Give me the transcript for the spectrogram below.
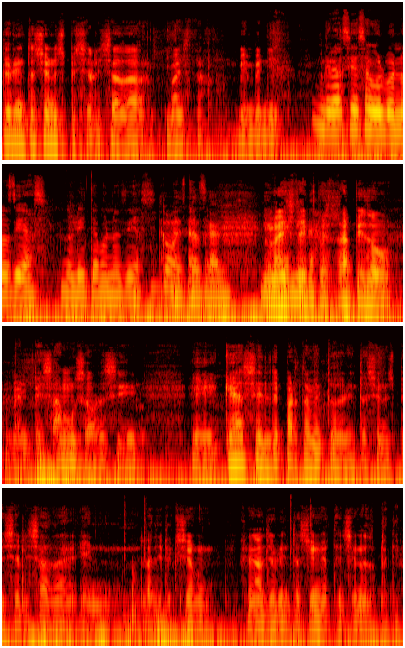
de Orientación Especializada. Maestra, bienvenida. Gracias, Saúl. Buenos días. Lolita, buenos días. ¿Cómo estás, Gaby? Maestra, pues rápido empezamos ahora sí. Eh, ¿Qué hace el Departamento de Orientación Especializada en la Dirección General de Orientación y Atención Educativa?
